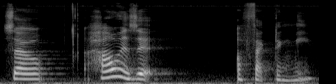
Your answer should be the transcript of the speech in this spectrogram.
So, how is it affecting me?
